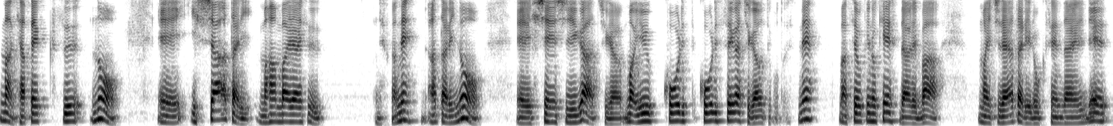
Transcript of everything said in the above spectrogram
まあキャペックスの、え1社あたり、まあ販売台数ですかね、あたりの、えー efficiency が違う、まあいう効率効率性が違うってことですね。まあ強気のケースであれば、まあ1台あたり6000台で、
